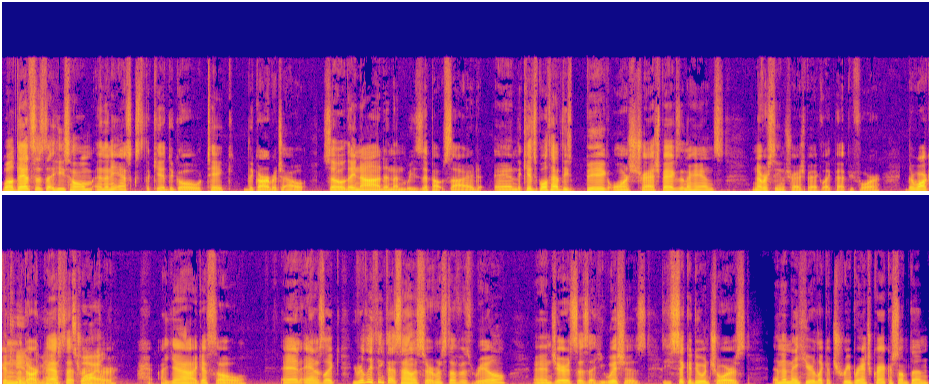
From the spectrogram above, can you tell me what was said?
Well, Dad says that he's home, and then he asks the kid to go take the garbage out. So they nod, and then we zip outside. And the kids both have these big orange trash bags in their hands. Never seen a trash bag like that before. They're walking in the dark man. past that It's tractor. Yeah, I guess so. And Anna's like, You really think that silent servant stuff is real? And Jared says that he wishes. He's sick of doing chores. And then they hear like a tree branch crack or something.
